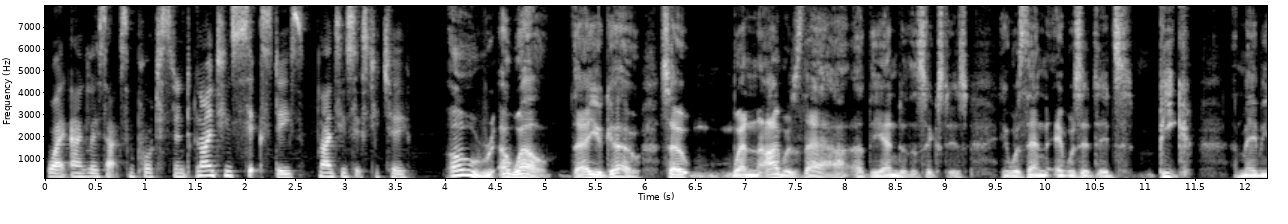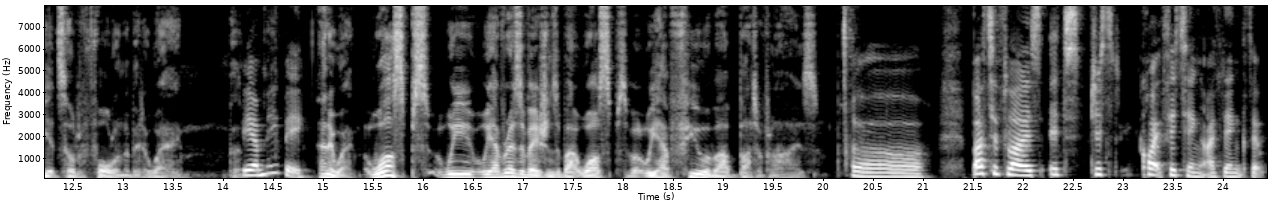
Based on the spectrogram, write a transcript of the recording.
white Anglo-Saxon Protestant, 1960s, 1962. Oh, oh well, there you go. So when I was there at the end of the 60s, it was then, it was at its peak, and maybe it's sort of fallen a bit away. But yeah, maybe. Anyway, wasps, we, we have reservations about wasps, but we have few about butterflies. Oh, butterflies, it's just quite fitting, I think, that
